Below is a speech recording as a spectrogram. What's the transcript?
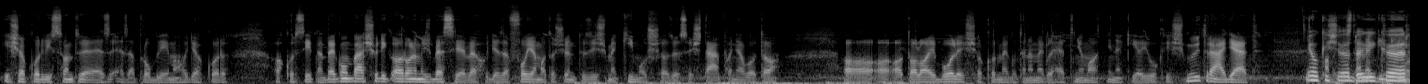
és akkor viszont ez, ez a probléma, hogy akkor, akkor szépen begombásodik. Arról nem is beszélve, hogy ez a folyamatos öntözés meg kimossa az összes tápanyagot a, a, a, a talajból, és akkor meg utána meg lehet nyomatni neki a jó kis műtrágyát, jó kis ördögi kör.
